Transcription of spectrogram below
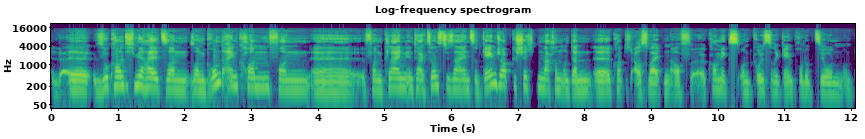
äh, so konnte ich mir halt so ein, so ein Grundeinkommen von, äh, von kleinen Interaktionsdesigns und Game Job Geschichten machen und dann äh, konnte ich ausweiten auf äh, Comics und größere Game Produktionen und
